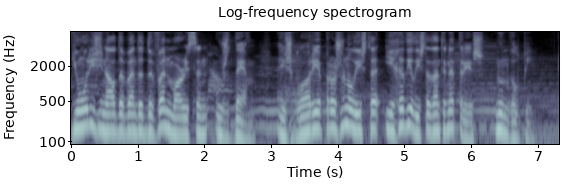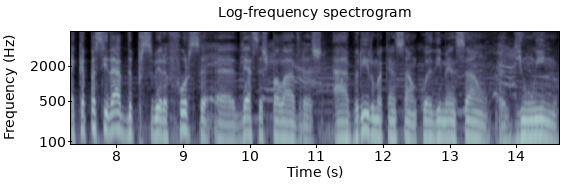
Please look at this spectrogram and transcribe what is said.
de um original da banda de Van Morrison, os Them. Ex-glória para o jornalista e radialista da Antena 3, Nuno Galopim a capacidade de perceber a força uh, dessas palavras a abrir uma canção com a dimensão uh, de um hino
